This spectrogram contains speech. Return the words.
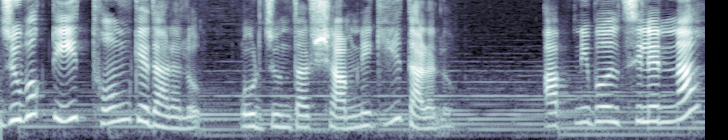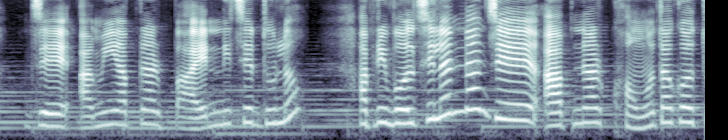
যুবকটি থমকে দাঁড়াল। অর্জুন তার সামনে গিয়ে দাঁড়াল। আপনি বলছিলেন না যে আমি আপনার পায়ের নিচের ধুলো? আপনি বলছিলেন না যে আপনার ক্ষমতা কত,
